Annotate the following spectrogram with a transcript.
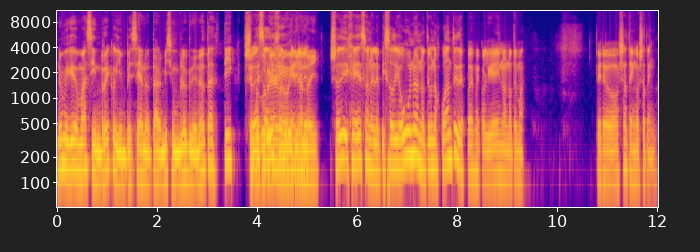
no me quedo más sin reco y empecé a anotar. Me hice un blog de notas, tic, se Yo me eso ocurrió algo, dije lo voy tirando el- ahí. Yo dije eso en el episodio 1, anoté unos cuantos y después me colgué y no anoté más. Pero ya tengo, ya tengo.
